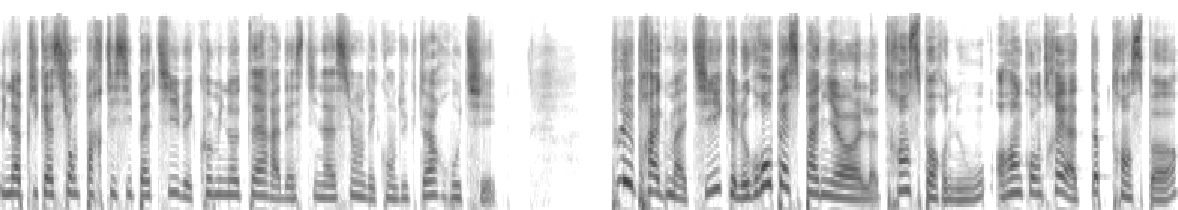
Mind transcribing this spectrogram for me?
une application participative et communautaire à destination des conducteurs routiers. Plus pragmatique, le groupe espagnol Transport Nous, rencontré à Top Transport,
